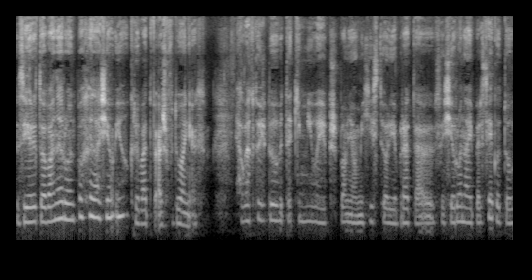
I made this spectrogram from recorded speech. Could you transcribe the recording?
Zirytowany Run pochyla się i ukrywa twarz w dłoniach. Jakby ktoś byłby taki miły i przypomniał mi historię brata, w sensie Runa i Persiego, to,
